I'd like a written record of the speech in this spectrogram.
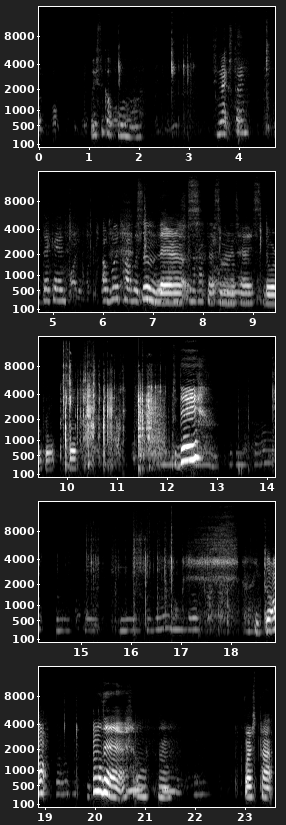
At least I got four more. See, next time, they can. I would have like. So two more, but there, that's, that's his house. Door broke. So today I got there oh no first pack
